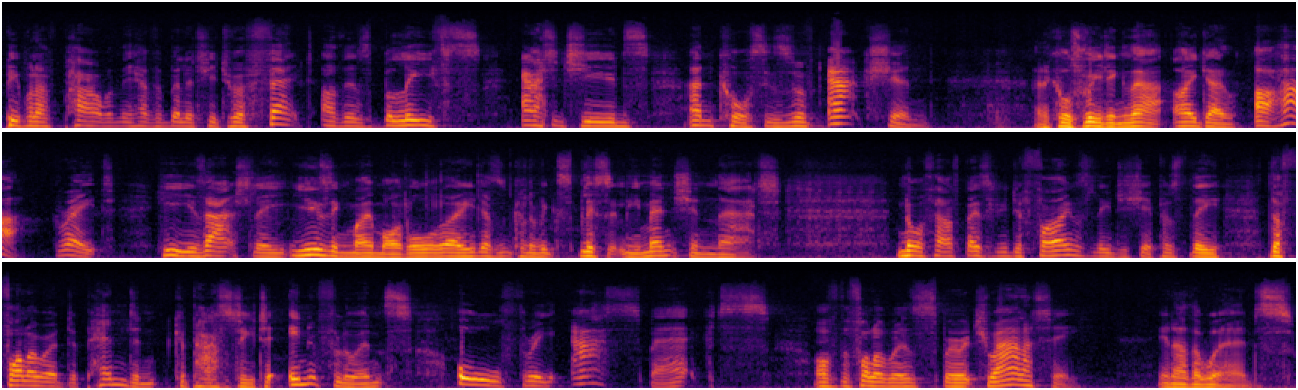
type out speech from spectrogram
People have power when they have ability to affect others' beliefs, attitudes, and courses of action. And of course, reading that, I go, aha, great. He is actually using my model, although he doesn't kind of explicitly mention that. Northouse basically defines leadership as the, the follower dependent capacity to influence all three aspects of the follower's spirituality in other words.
